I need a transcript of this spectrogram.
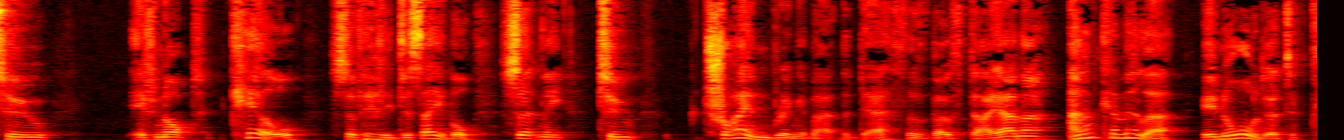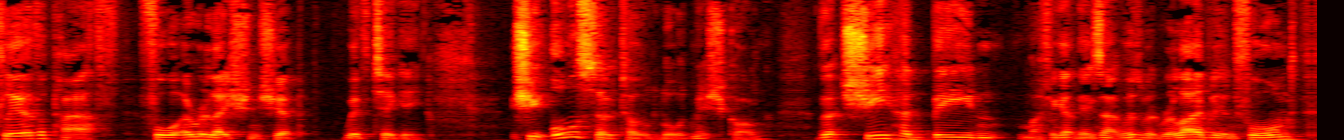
to, if not kill, severely disable, certainly to try and bring about the death of both Diana and Camilla in order to clear the path for a relationship with Tiggy. She also told Lord Mishcon that she had been, I forget the exact words, but reliably informed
